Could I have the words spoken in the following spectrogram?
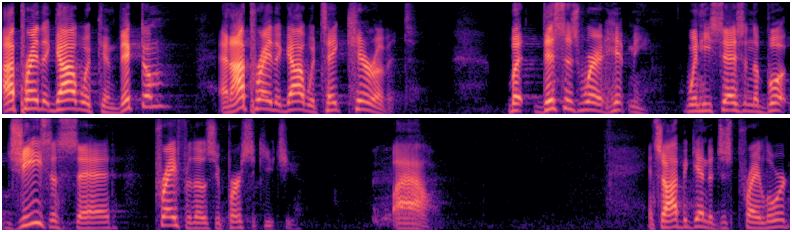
I prayed that God would convict them. And I prayed that God would take care of it. But this is where it hit me when he says in the book, Jesus said, Pray for those who persecute you. Wow. And so I began to just pray, Lord,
